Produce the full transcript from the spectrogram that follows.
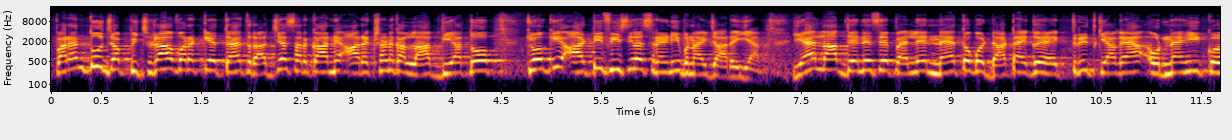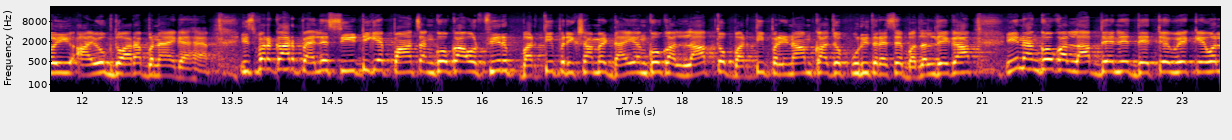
परंतु जब पिछड़ा वर्ग के तहत राज्य सरकार ने आरक्षण का लाभ दिया तो क्योंकि आर्टिफिशियल श्रेणी बनाई जा रही है, यह लाभ देने से पहले न तो कोई डाटा एकत्रित किया गया और न ही कोई आयोग द्वारा बनाया गया है। इस प्रकार पहले सीईटी के पाँच अंकों का और फिर भर्ती परीक्षा में ढाई अंकों का लाभ तो भर्ती परिणाम का जो पूरी तरह से बदल देगा। इन अंकों का लाभ देने, देते हुए केवल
